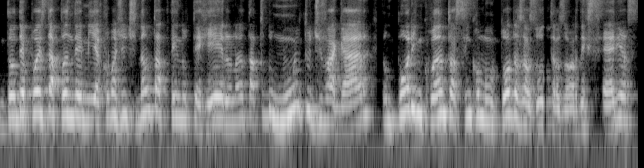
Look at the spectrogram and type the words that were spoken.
Então, depois da pandemia, como a gente não está tendo terreiro, está né, tudo muito devagar. Então, por enquanto, assim como todas as outras ordens sérias,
